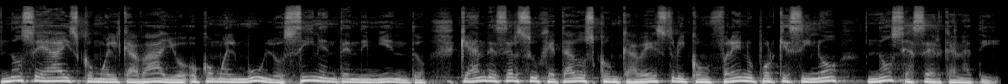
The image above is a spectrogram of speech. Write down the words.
no seáis como el caballo o como el mulo sin entendimiento, que han de ser sujetados con cabestro y con freno, porque si no, no se acercan a ti.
